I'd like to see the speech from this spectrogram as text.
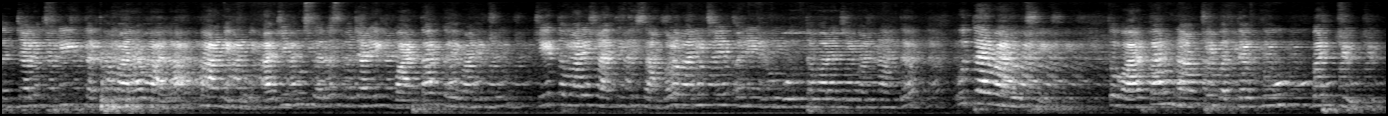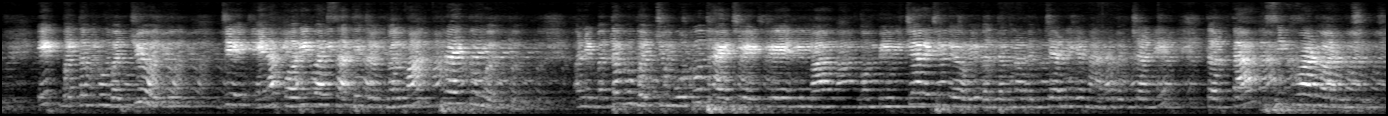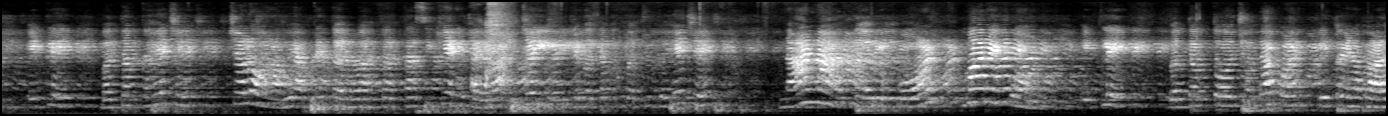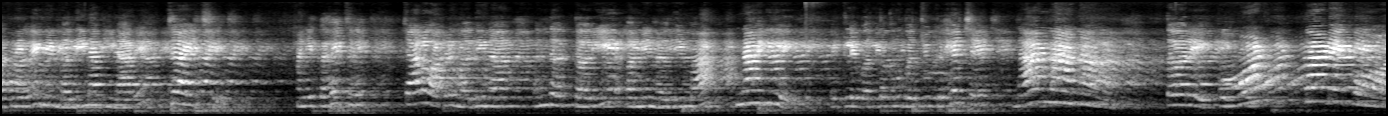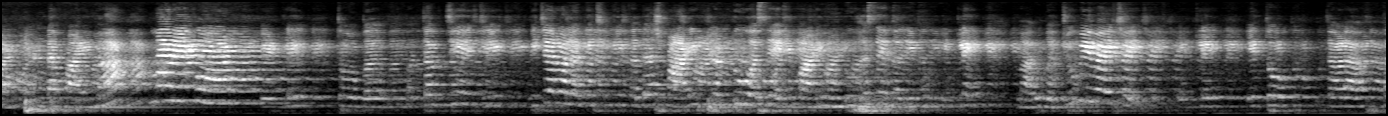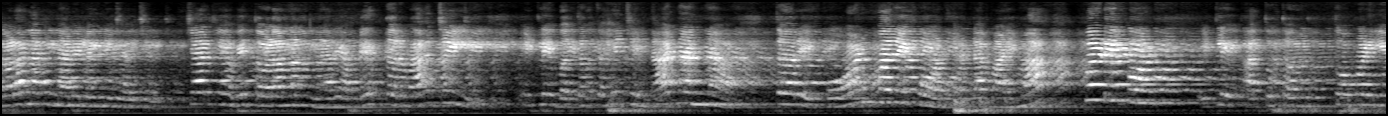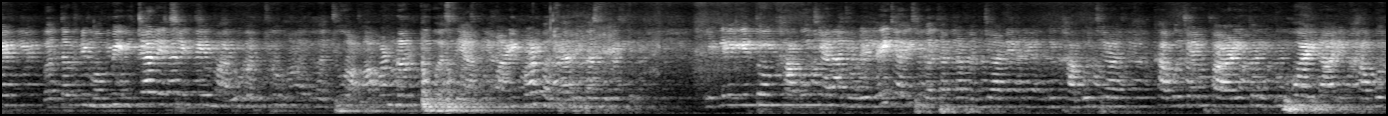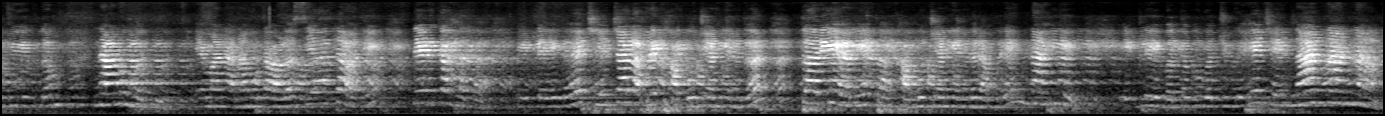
સંચાલક શ્રી તથા મારા વાલા બાળમિત્રો આજે હું સરસ મજાની એક વાર્તા કહેવાની છું, જે તમારે શાંતિથી સાંભળવાની છે અને એનો બોધ તમારા જીવનના અંદર ઉતારવાનો છે. તો વાર્તાનું નામ છે બતકનું બચ્ચું. એક બતકનું બચ્ચું હતું, જે એના પરિવાર સાથે જંગલમાં રહેતું હતું. અને બતકનું બચ્ચું મોટું થાય છે એટલે એની માં મમ્મી વિચારે છે કે હવે બતકના બચ્ચાને કે મારા બચ્ચાને તરતા શીખવાડવાનું છે. એટલે બતક કહે છે ચલો, હવે આપણે તરવા તરતા શીખીએ અને તરવા જઈએ. એટલે બતકનું બચ્ચું કહે છે, ના ના, તરે કોણ, મારે કોણ? એટલે બતક તો છતાં પણ એ તો એના બાળકને લઈને નદીના કિનારે જાય છે. અને કહે છે, ચાલો, આપણે નદીના અંદર તરીએ અને નદીમાં નાહીએ. એટલે બતકનું બચ્ચું કહે છે, ના ના ના, તરે કોણ ઠંડુ હશે અને પાણી ઊંડું હશે નદીનું એટલે મારું બચ્ચું પીવાય છે. એટલે એ તો તળા, તળાના કિનારે લઈને જાય છે. ચાલથી હવે તળાના કિનારે આપણે તરવા જઈએ. એટલે બતક કહે છે, ના ના ના, તરે કોણ, મરે કોણ? ઠંડા પાણીમાં પડે કોણ? એટલે આ તો તો પણ એ બતકની મમ્મી વિચારે છે કે મારું બચ્ચું હજુ આમાં પણ ડરતું હશે, આનું પાણી પણ વધારે હશે. એટલે એ તો ખાબુચિયાના જોડે લઈ જાય છે બતકના. અને અંદર ખાબોચિયા ખાબોચિયાનું પાણી તો ઊંડું હોય ના, અને ખાબોચિયું એકદમ નાનું હતું. એમાં નાના મોટા અળસિયા હતા અને તેડકા હતા. એટલે એ કહે છે, ચાલ આપણે ખાબોચિયાની અંદર તરીએ અને ખાબોચિયાની અંદર આપણે નાહીએ. એટલે બતકનું બચ્ચું કહે છે, ના ના ના.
